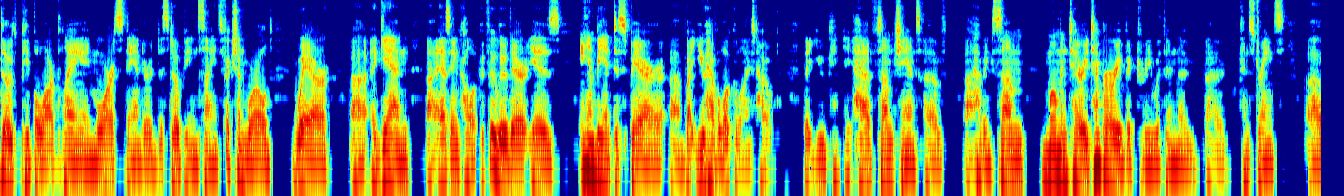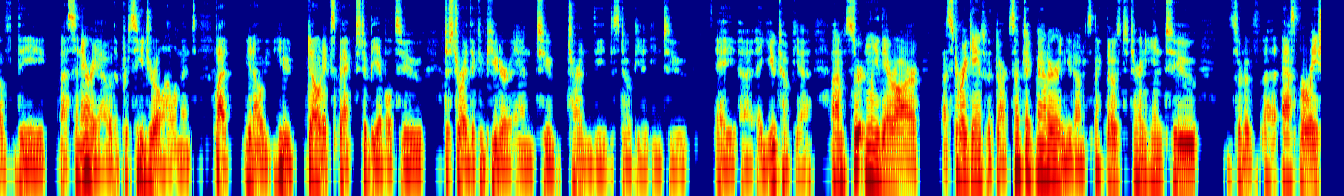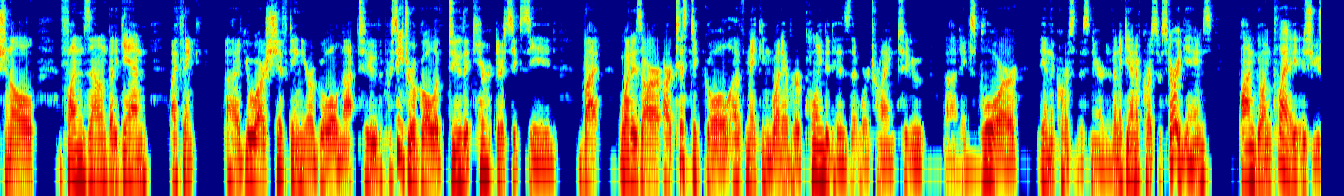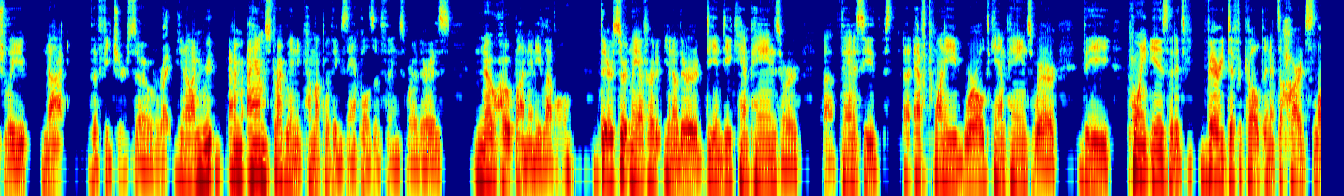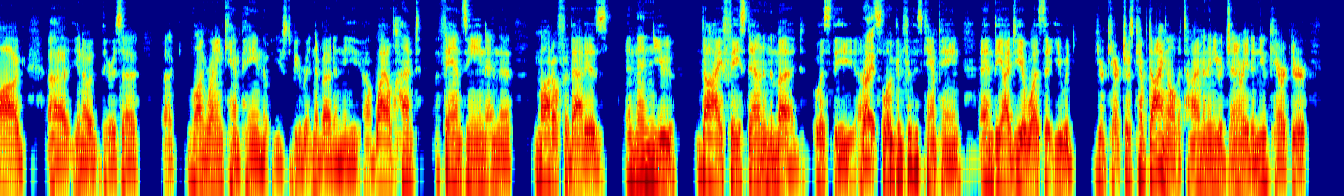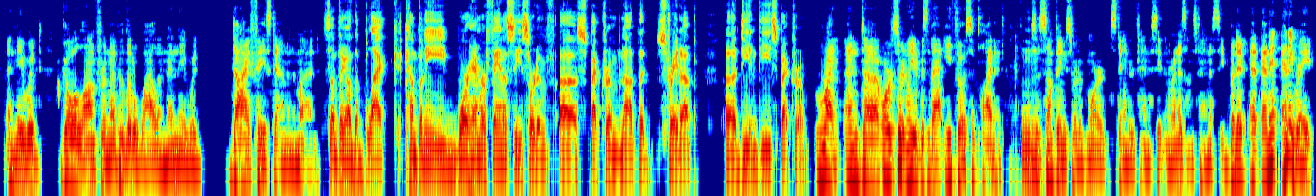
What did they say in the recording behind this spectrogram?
those people are playing a more standard dystopian science fiction world where, uh, again, uh, as in Call of Cthulhu, there is ambient despair, uh, but you have a localized hope that you can have some chance of uh, having some momentary, temporary victory within the uh, constraints of the uh, scenario, the procedural element, but you know you don't expect to be able to destroy the computer and to turn the dystopia into a uh, a utopia. Um, certainly, there are uh, story games with dark subject matter, and you don't expect those to turn into sort of uh, aspirational fun zone. But again, I think uh, you are shifting your goal not to the procedural goal of do the characters succeed, but what is our artistic goal of making whatever point it is that we're trying to uh, explore in the course of this narrative. And again, of course, with story games, ongoing play is usually not the feature. So, right. you know, I'm, re- I'm I am struggling to come up with examples of things where there is no hope on any level. There certainly I've heard you know there are D and D campaigns or uh, fantasy uh, F20 world campaigns where the point is that it's very difficult and it's a hard slog. Uh, you know, there's a, a long running campaign that used to be written about in the uh, Wild Hunt fanzine, and the motto for that is, and then you die face down in the mud was the uh, right. slogan for this campaign. And the idea was that you would, your characters kept dying all the time, and then you would generate a new character and they would go along for another little while and then they would die face down in the mud. Something on the Black Company Warhammer Fantasy sort of uh, spectrum, not the straight up uh, D and D spectrum. Right, and uh, or certainly it was that ethos applied it mm. to something sort of more standard fantasy than Renaissance fantasy. But it, at, at any rate,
